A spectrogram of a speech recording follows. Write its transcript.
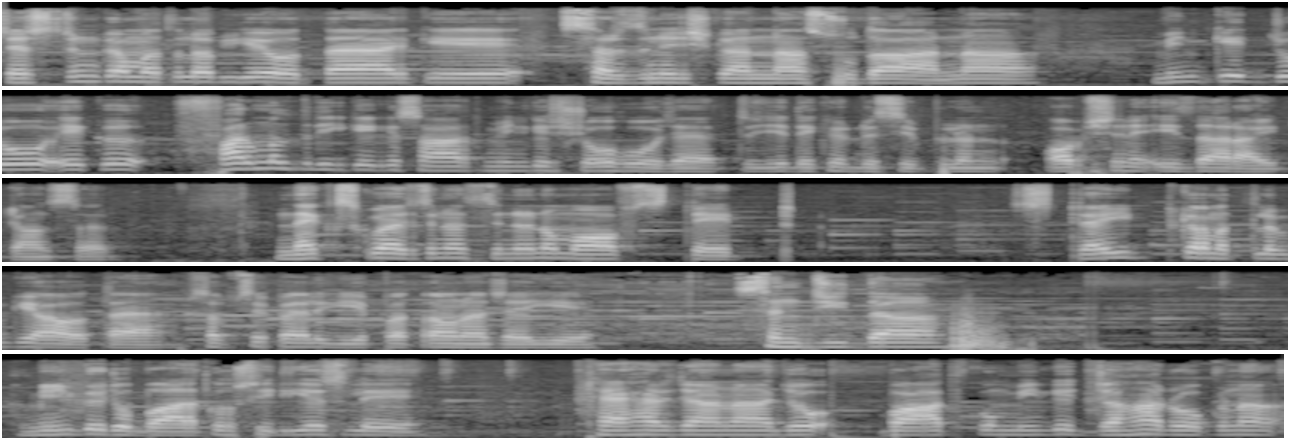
चेस्टन का मतलब ये होता है कि सर्जनिश करना, सुधारना मीन के जो एक फॉर्मल तरीके के साथ मीन के शो हो जाए। तो ये देखें discipline option A is the right answer next question है सिनोनम ऑफ़ स्टेट स्टेट का मतलब क्या होता है? सबसे पहले ये पता होना चाहिए। संजीदा मीन के जो बात को सीरियस ले ठहर जाना, जो बात को मीन के जहाँ रोकना,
